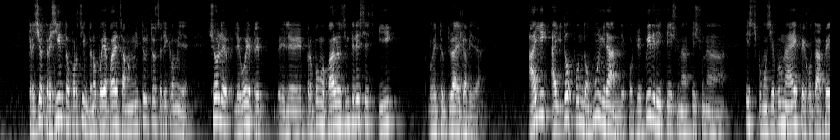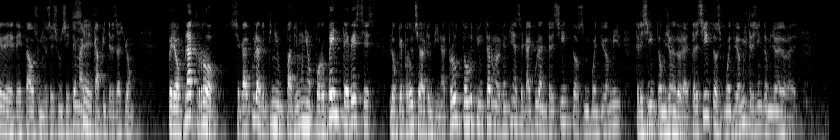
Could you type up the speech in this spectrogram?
creció 300%, no podía pagar esa magnitud, entonces le dijo, miren, yo le, voy eh, le propongo pagar los intereses y reestructurar el capital. Ahí hay dos fondos muy grandes, porque Fidelity es una, es una, es como si fuera una FJP de, Estados Unidos, es un sistema de capitalización. Pero BlackRock se calcula que tiene un patrimonio por 20 veces lo que produce la Argentina. El Producto Bruto Interno de Argentina se calcula en 352.300 millones de dólares. 352.300 millones de dólares.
